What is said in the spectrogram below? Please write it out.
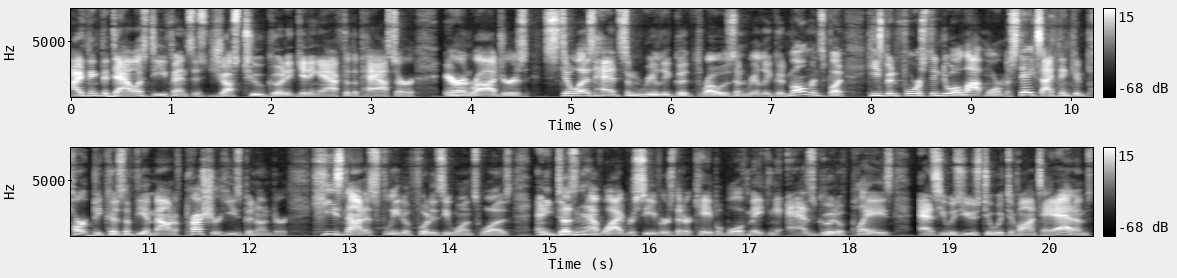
I think the Dallas defense is just too good at getting after the passer. Aaron Rodgers still has had some really good throws and really good moments, but he's been forced into a lot more mistakes, I think, in part because of the amount of pressure he's been under. He's not as fleet of foot as he once was, and he doesn't have wide receivers that are capable of making as good of plays as he was used to with Davante Adams.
